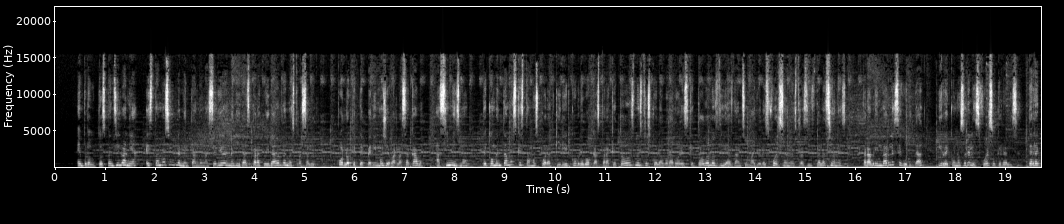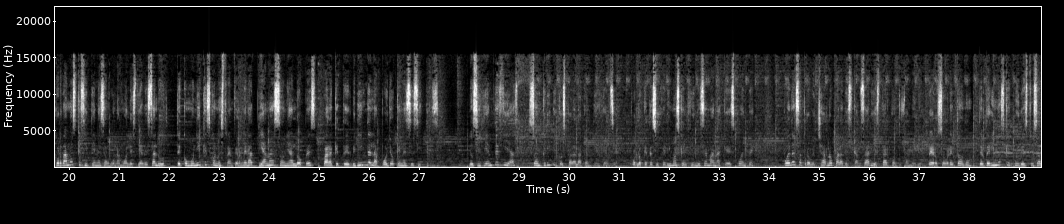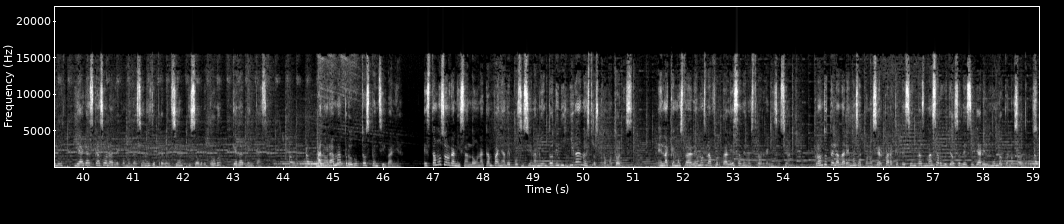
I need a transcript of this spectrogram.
En Productos Pensilvania estamos implementando una serie de medidas para cuidar de nuestra salud por lo que te pedimos llevarlas a cabo. Asimismo, te comentamos que estamos por adquirir cubrebocas para que todos nuestros colaboradores que todos los días dan su mayor esfuerzo en nuestras instalaciones para brindarles seguridad y reconocer el esfuerzo que realizan. Te recordamos que si tienes alguna molestia de salud, te comuniques con nuestra enfermera Diana Sonia López para que te brinde el apoyo que necesites. Los siguientes días son críticos para la contingencia, por lo que te sugerimos que el fin de semana, que es puente, puedas aprovecharlo para descansar y estar con tu familia. Pero sobre todo, te pedimos que cuides tu salud y hagas caso a las recomendaciones de prevención y sobre todo, quédate en casa. Panorama Productos Pensilvania. Estamos organizando una campaña de posicionamiento dirigida a nuestros promotores, en la que mostraremos la fortaleza de nuestra organización. Pronto te la daremos a conocer para que te sientas más orgulloso de sellar el mundo con nosotros.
